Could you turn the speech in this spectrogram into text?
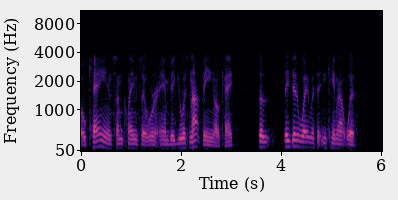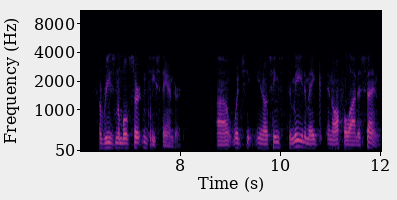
okay and some claims that were ambiguous not being okay. So they did away with it and came out with a reasonable certainty standard, uh, which, you know, seems to me to make an awful lot of sense.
